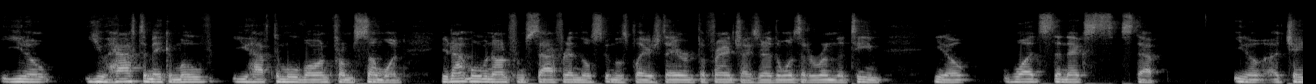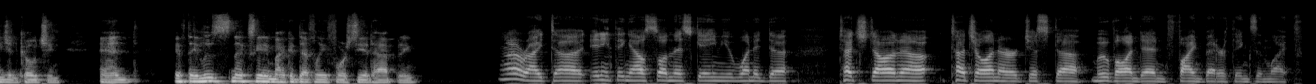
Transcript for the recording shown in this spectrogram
you know, you have to make a move. You have to move on from someone. You're not moving on from Stafford and those and those players. They're the franchise. They're the ones that are running the team. You know, what's the next step? You know, a change in coaching. And if they lose this next game, I could definitely foresee it happening. All right. Uh, anything else on this game you wanted to touch on, uh, touch on, or just uh, move on and find better things in life?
